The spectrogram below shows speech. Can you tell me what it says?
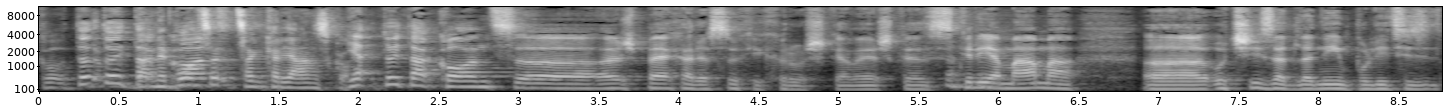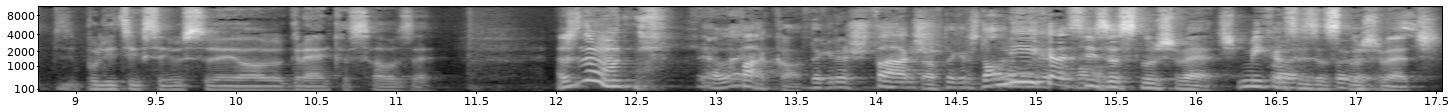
To, to je ta konc, ca- cankarjansko. ja, to je ta konc uh, špeharja suhih hrušk, veš, ki skrije mama uh, oči za dlani in policiji se usujejo grenke solze. A Zdaj, Ja, off. da greš- da greš- da greš dobro, Miha si greš zasluži več, Miha si res. več.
